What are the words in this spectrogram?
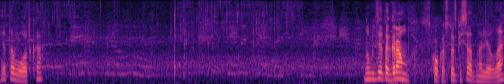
Это водка. Ну где-то грамм сколько? 150 налил, да?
